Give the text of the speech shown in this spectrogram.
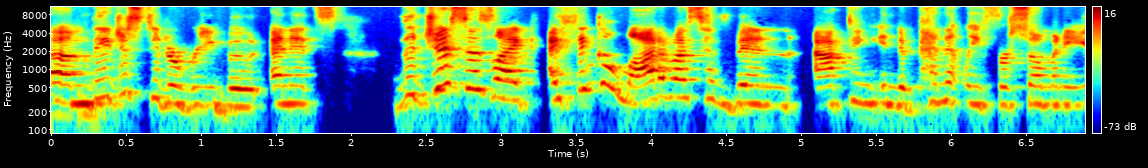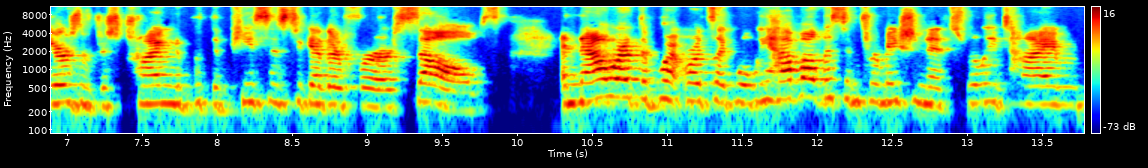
Um they just did a reboot and it's the gist is like i think a lot of us have been acting independently for so many years of just trying to put the pieces together for ourselves and now we're at the point where it's like well we have all this information and it's really time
